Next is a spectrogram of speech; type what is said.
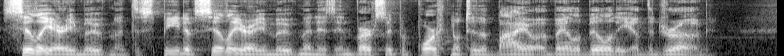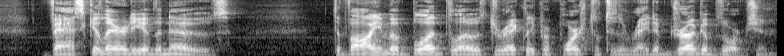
Ciliary movement. The speed of ciliary movement is inversely proportional to the bioavailability of the drug. Vascularity of the nose. The volume of blood flow is directly proportional to the rate of drug absorption.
